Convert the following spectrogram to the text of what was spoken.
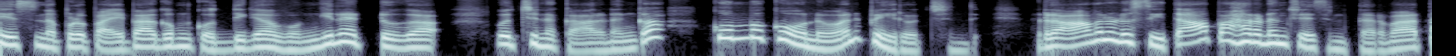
చేసినప్పుడు పైభాగం కొద్దిగా వంగినట్టుగా వచ్చిన కారణంగా కుంభకోణం అని పేరొచ్చింది. రావణుడు సీతాపహరణం చేసిన తర్వాత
